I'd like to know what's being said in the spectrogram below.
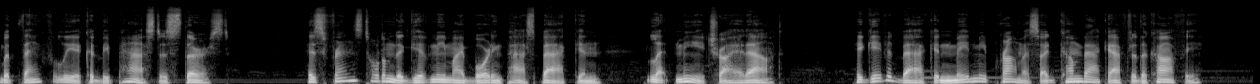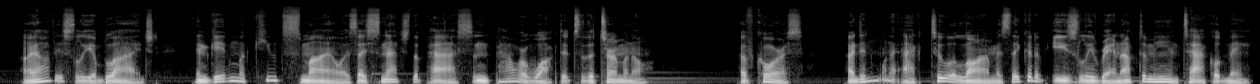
but thankfully it could be passed as thirst. His friends told him to give me my boarding pass back and let me try it out. He gave it back and made me promise I'd come back after the coffee. I obviously obliged and gave him a cute smile as I snatched the pass and power walked it to the terminal. Of course, I didn't want to act too alarmed as they could have easily ran up to me and tackled me.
